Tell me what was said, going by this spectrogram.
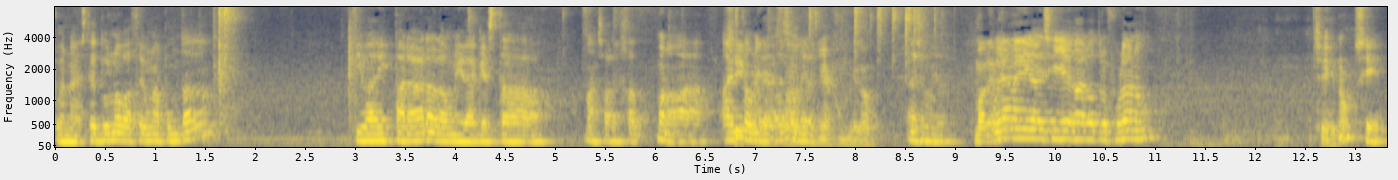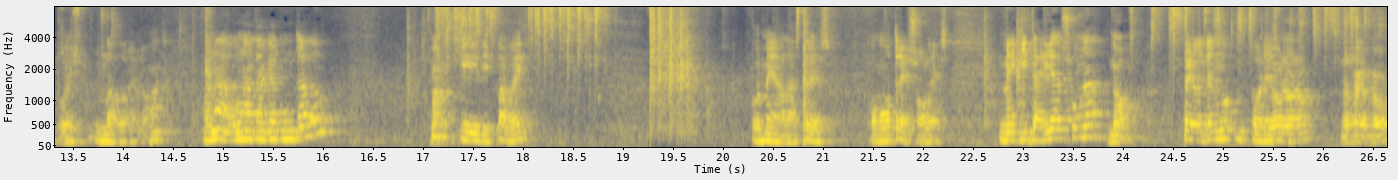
Pues nada, este turno va a hacer una puntada. Y va a disparar a la unidad que está más alejada. Bueno, a, esta unidad, a esa unidad. es complicado. A esa unidad. Vale. Voy a medir a ver si llega el otro fulano. Sí, ¿no? Sí, pues un dado negro más. Pues nada, un ataque apuntado Vale. y disparo ahí. Pues mira, las tres. Como tres soles. Me quitarías una, No, pero tengo. Por eso. no, no, no. No, no, no.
